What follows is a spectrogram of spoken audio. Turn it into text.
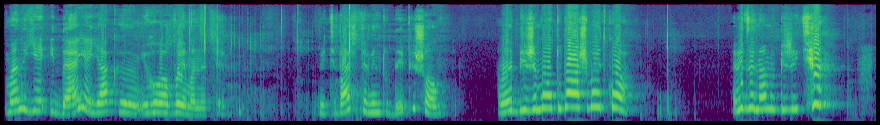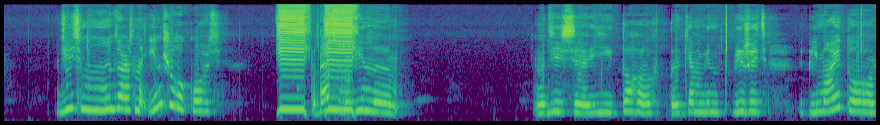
У мене є ідея, як е, його виманити. Дивіться, бачите, він туди пішов. А ми біжимо туди швидко. А він за нами біжить. Надіюсь, він зараз на іншого когось. Подати, він. Надіюсь, е, і того, хто- ким він біжить, не піймає того,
